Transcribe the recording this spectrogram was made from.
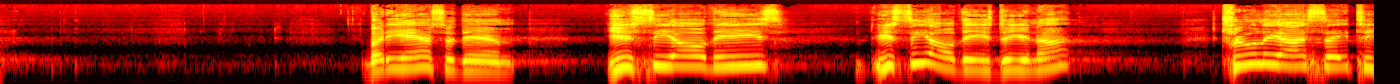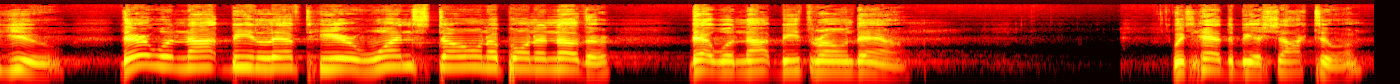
But he answered them, You see all these? You see all these, do you not? Truly I say to you, there will not be left here one stone upon another that will not be thrown down, which had to be a shock to him.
